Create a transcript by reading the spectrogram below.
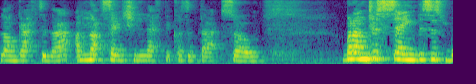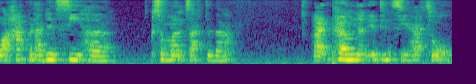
long after that. I'm not saying she left because of that, so. But I'm just saying this is what happened. I didn't see her some months after that. Like, permanently, I didn't see her at all.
